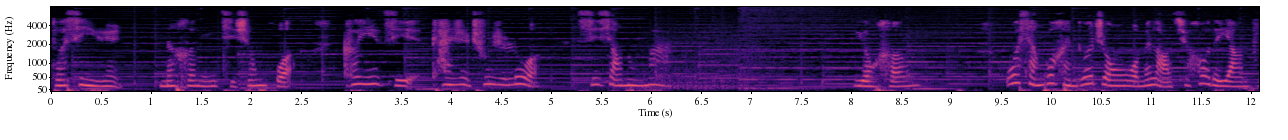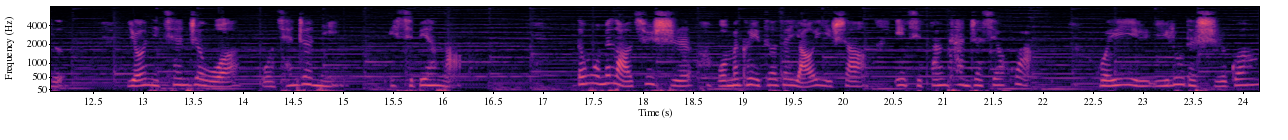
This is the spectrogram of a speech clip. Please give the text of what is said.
多幸运能和你一起生活，可以一起看日出日落，嬉笑怒骂。永恒，我想过很多种我们老去后的样子，有你牵着我，我牵着你，一起变老。等我们老去时，我们可以坐在摇椅上，一起翻看这些画，回忆一路的时光，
